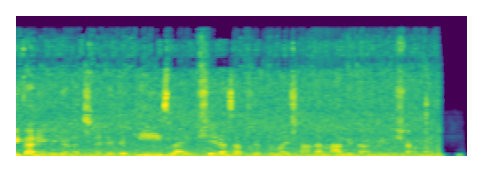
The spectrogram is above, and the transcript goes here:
మీకు అని వీడియో నచ్చినట్టయితే please like share and subscribe to my channel అందితాను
